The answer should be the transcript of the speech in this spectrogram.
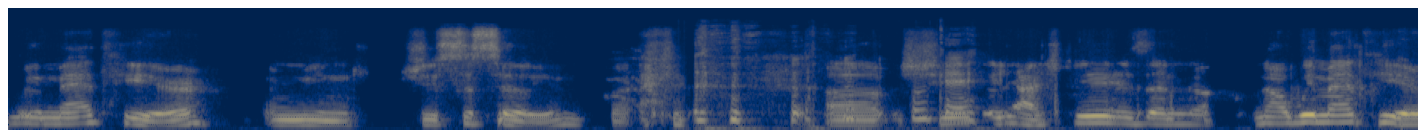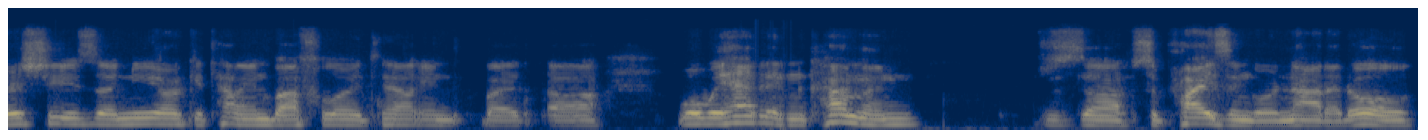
we met here I mean, she's Sicilian, but uh, okay. she, yeah, she is a. No, we met here. She's a New York Italian, Buffalo Italian. But uh, what we had in common was uh, surprising or not at all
